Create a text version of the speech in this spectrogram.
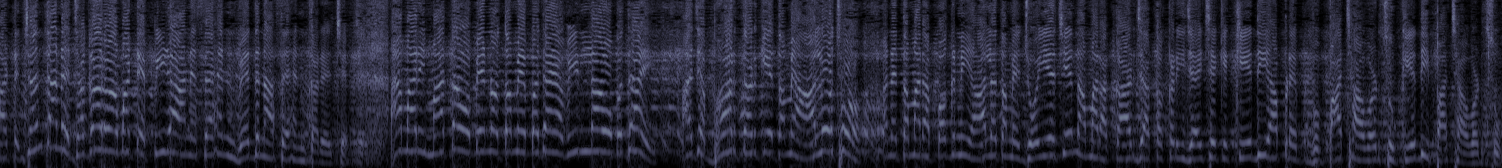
માટે, જનતાને જગાડવા માટે પીડા અને સહન વેદના સહન કરે છે. આ મારી માતાઓ બહેનો, તમે બધા વિરલાઓ બધાય આજે ભર તડકે તમે હાલો છો અને તમારા પગની હાલત અમે જોઈએ છીએ ને અમારા કાળજા કકડી જાય છે કે કેદી આપણે પાછા વળશું, કેદી પાછા વળશું.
